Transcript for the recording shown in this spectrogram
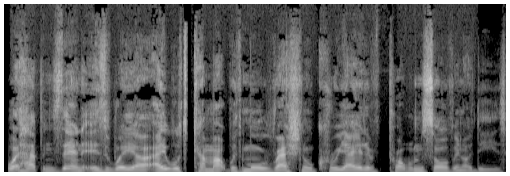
What happens then is we are able to come up with more rational, creative problem solving ideas.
